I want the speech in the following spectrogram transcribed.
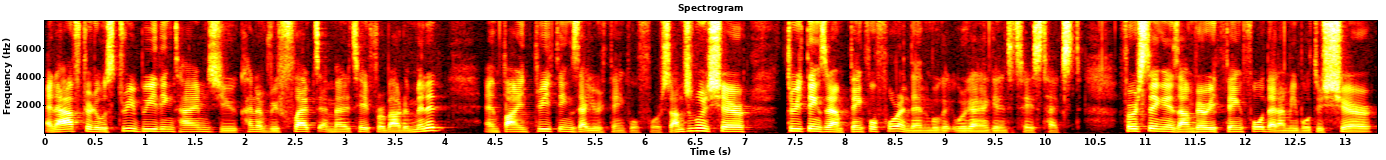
And after those three breathing times, you kind of reflect and meditate for about a minute and find three things that you're thankful for. So I'm just going to share three things that I'm thankful for, and then we're, we're to get into today's text. First thing is, I'm very thankful that I'm able to share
